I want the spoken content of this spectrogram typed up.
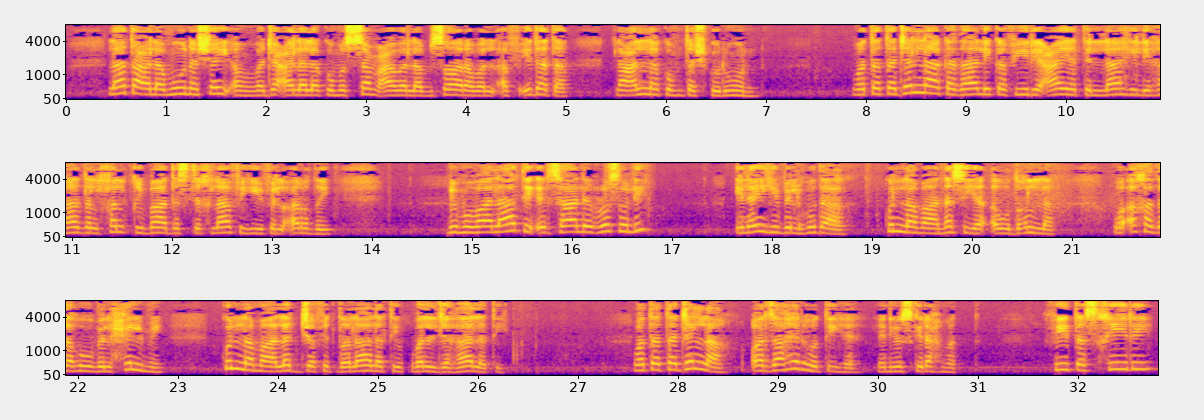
لا تعلمون شيئا وجعل لكم السمع والأبصار والأفئدة لعلكم تشكرون وتتجلى كذلك في رعاية الله لهذا الخلق بعد استخلافه في الأرض. بموالاة إرسال الرسل إليه بالهدى، كلما نسي أو ضل، وأخذه بالحلم، كلما لج في الضلالة والجهالة. وتتجلى، اور ظاہر ہوتی ہے یعنی اس کی رحمت، فی تسخیری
